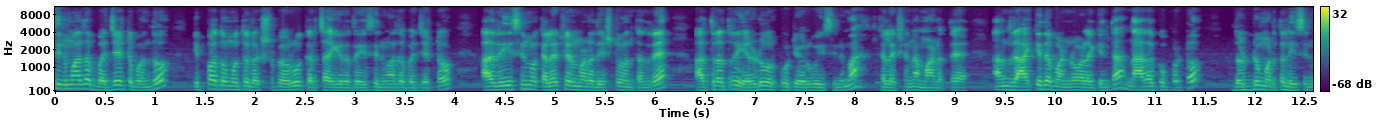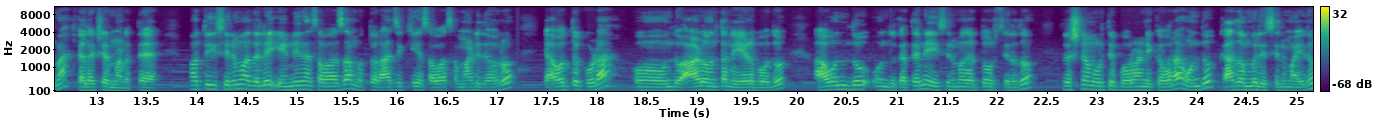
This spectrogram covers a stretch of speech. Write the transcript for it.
ಸಿನಿಮಾದ ಬಜೆಟ್ ಬಂದು ಇಪ್ಪತ್ತೊಂಬತ್ತು ಲಕ್ಷ ರೂಪಾಯಿವರೆಗೂ ಖರ್ಚಾಗಿರುತ್ತೆ ಈ ಸಿನಿಮಾದ ಬಜೆಟ್ ಆದ್ರೆ ಈ ಸಿನಿಮಾ ಕಲೆಕ್ಷನ್ ಮಾಡೋದು ಎಷ್ಟು ಅಂತಂದ್ರೆ ಹತ್ರ ಹತ್ರ ಎರಡೂವರೆ ಕೋಟಿವರೆಗೂ ಈ ಸಿನಿಮಾ ಕಲೆಕ್ಷನ್ ಮಾಡುತ್ತೆ. ಅಂದ್ರೆ ಹಾಕಿದ ಬಂಡವಾಳಕ್ಕಿಂತ ನಾಲ್ಕು ಪಟ್ಟು ದೊಡ್ಡ ಮಟ್ಟದಲ್ಲಿ ಈ ಸಿನಿಮಾ ಕಲೆಕ್ಷನ್ ಮಾಡುತ್ತೆ. ಮತ್ತು ಈ ಸಿನಿಮಾದಲ್ಲಿ ಹೆಣ್ಣಿನ ಸವಾಸ ಮತ್ತು ರಾಜಕೀಯ ಸವಾಸ ಮಾಡಿದವರು ಯಾವತ್ತೂ ಕೂಡ ಒಂದು ಆಳು ಅಂತಲೇ ಹೇಳ್ಬೋದು. ಆ ಒಂದು ಒಂದು ಕಥೆನೇ ಈ ಸಿನಿಮಾದಲ್ಲಿ ತೋರಿಸಿರೋದು. ಕೃಷ್ಣಮೂರ್ತಿ ಪೌರಾಣಿಕ್ ಅವರ ಒಂದು ಕಾದಂಬರಿ ಸಿನಿಮಾ ಇದು.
